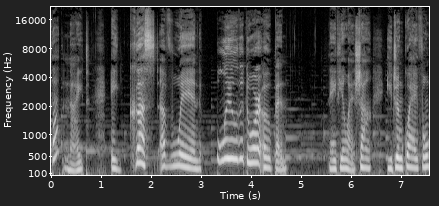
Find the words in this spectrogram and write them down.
？That night, a gust of wind blew the door open. 那天晚上，一阵怪风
